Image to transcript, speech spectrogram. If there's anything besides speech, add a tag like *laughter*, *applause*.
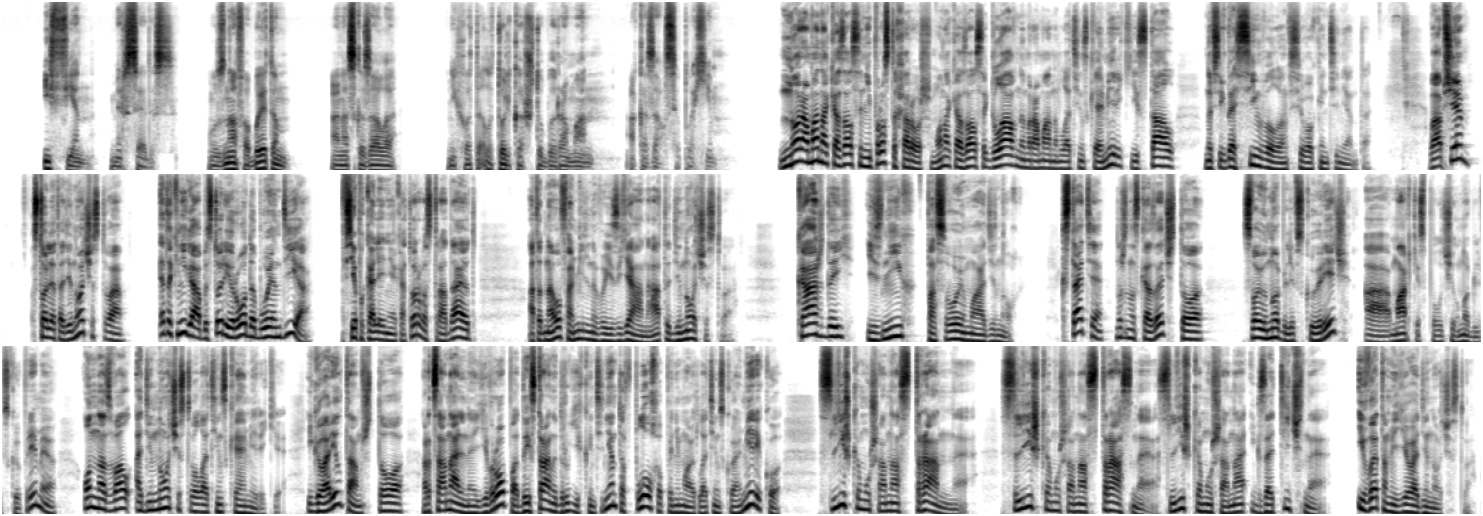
и фен Мерседес. Узнав об этом, она сказала, не хватало только, чтобы роман оказался плохим. Но роман оказался не просто хорошим, он оказался главным романом Латинской Америки и стал навсегда символом всего континента. Вообще, «Сто лет одиночества» — это книга об истории рода Буэндиа, все поколения которого страдают от одного фамильного изъяна, от одиночества. Каждый из них по-своему одинок. Кстати, нужно сказать, что свою Нобелевскую речь, а Маркес получил Нобелевскую премию, он назвал «Одиночество Латинской Америки» и говорил там, что рациональная Европа, да и страны других континентов плохо понимают Латинскую Америку, слишком уж она странная, слишком уж она страстная, слишком уж она экзотичная. И в этом ее одиночество.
